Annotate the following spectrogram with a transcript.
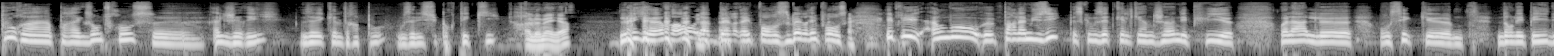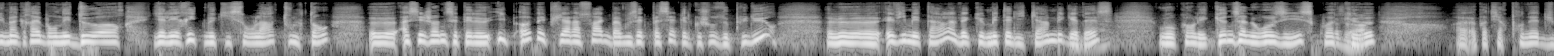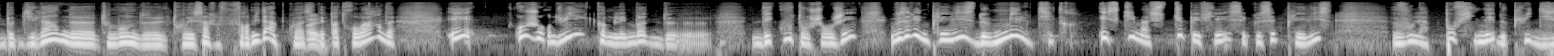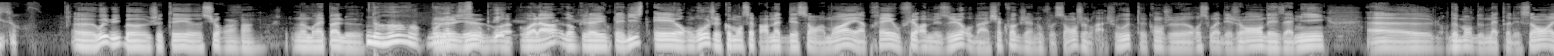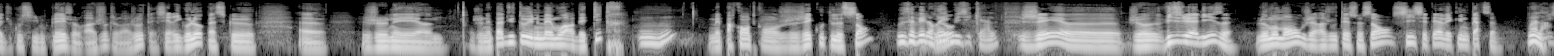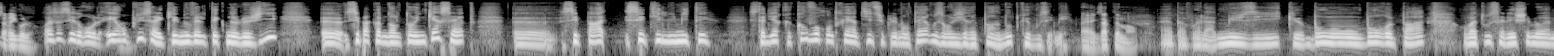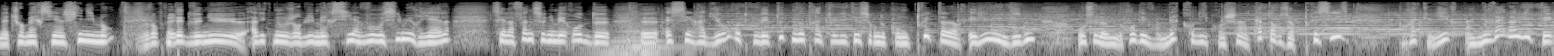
Pour un, par exemple, France-Algérie, vous avez quel drapeau? Vous allez supporter qui? Euh, Le meilleur. Le meilleur. Oh, la belle réponse, belle réponse. Et puis un mot euh, par la musique, parce que vous êtes quelqu'un de jeune. Et puis euh, voilà, le, on sait que euh, dans les pays du Maghreb, on est dehors. Il y a les rythmes qui sont là tout le temps. Euh, assez jeune, c'était le hip-hop. Et puis à la fac, bah, vous êtes passé à quelque chose de plus dur, le heavy metal avec Metallica, Megadeth, ou encore les Guns N' Roses, quoique. euh, quand il reprenait du Bob Dylan, euh, tout le monde trouvait ça formidable, quoi. C'était Oui. pas trop hard. Et aujourd'hui, comme les modes de- d'écoute ont changé, vous avez une playlist de 1000 titres. Et ce qui m'a stupéfié, c'est que cette playlist, vous la peaufinez depuis 10 ans. Euh, oui, oui, bah, j'étais euh, sur un, je nommerai pas le. Non, bon, on a le voilà, donc j'avais une playlist et en gros, j'ai commencé par mettre des sons à moi et après, au fur et à mesure, bah, à chaque fois que j'ai un nouveau son, je le rajoute. Quand je reçois des gens, des amis, euh, je leur demande de mettre des sons et du coup, s'il me plaît, je le rajoute, je le rajoute. Et c'est rigolo parce que euh, je n'ai euh, je n'ai pas du tout une mémoire des titres, Mhm. mais par contre, quand j'écoute le son, Vous avez l'oreille musicale. j'ai euh, je visualise le moment où j'ai rajouté ce son si c'était avec une personne. Voilà. C'est rigolo. Ouais, ça c'est drôle. Et en plus avec les nouvelles technologies, euh, c'est pas comme dans le temps une cassette. Euh, c'est pas, c'est illimité. C'est-à-dire que quand vous rentrez un titre supplémentaire, vous en virez pas un autre que vous aimez. Ouais, exactement. Eh ben voilà, musique, bon bon repas. On va tous aller chez Mohamed. Je vous remercie infiniment d'être venu avec nous aujourd'hui. Merci à vous aussi Muriel. C'est la fin de ce numéro de euh, SC Radio. Retrouvez toute notre actualité sur nos comptes Twitter et LinkedIn. On se donne rendez-vous mercredi prochain à 14h précise pour accueillir un nouvel invité.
